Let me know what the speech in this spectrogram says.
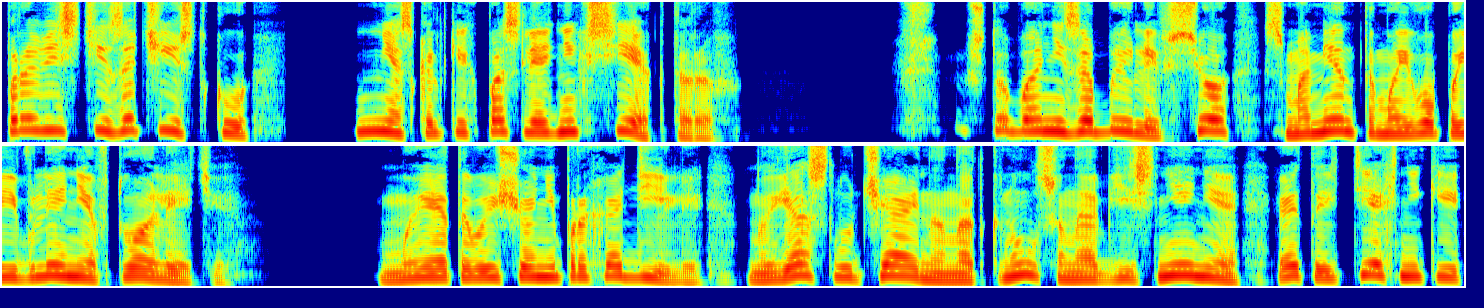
провести зачистку нескольких последних секторов, чтобы они забыли все с момента моего появления в туалете. Мы этого еще не проходили, но я случайно наткнулся на объяснение этой техники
